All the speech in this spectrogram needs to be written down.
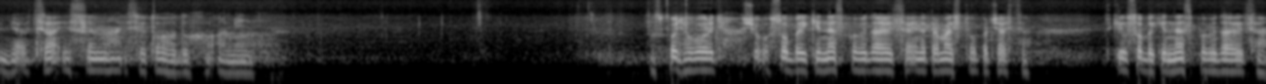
Ім'я Отця і Сина, і Святого Духа. Амінь. Господь говорить, що особи, які не сповідаються і не приймають свого причастя, такі особи, які не сповідаються,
